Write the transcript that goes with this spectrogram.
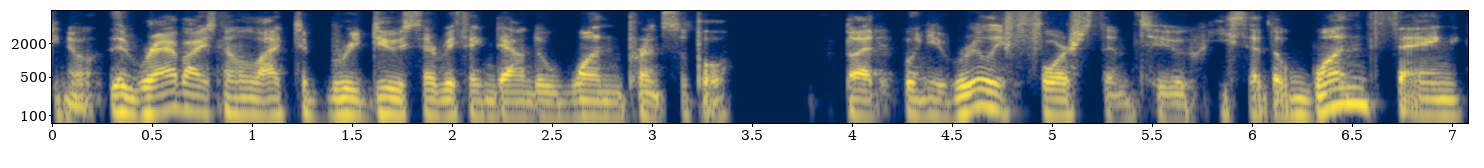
you know, the rabbis don't like to reduce everything down to one principle. But when you really force them to, he said, the one thing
